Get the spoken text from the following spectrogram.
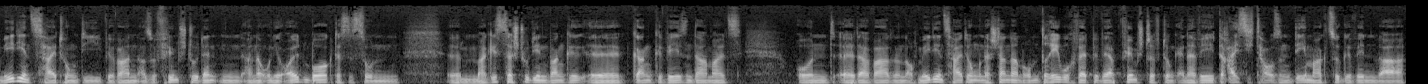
Medienzeitung, die wir waren also Filmstudenten an der Uni Oldenburg. Das ist so ein äh, Magisterstudiengang äh, gewesen damals. Und äh, da war dann auch Medienzeitung und da stand dann rum Drehbuchwettbewerb Filmstiftung NRW 30.000 D-Mark zu gewinnen war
